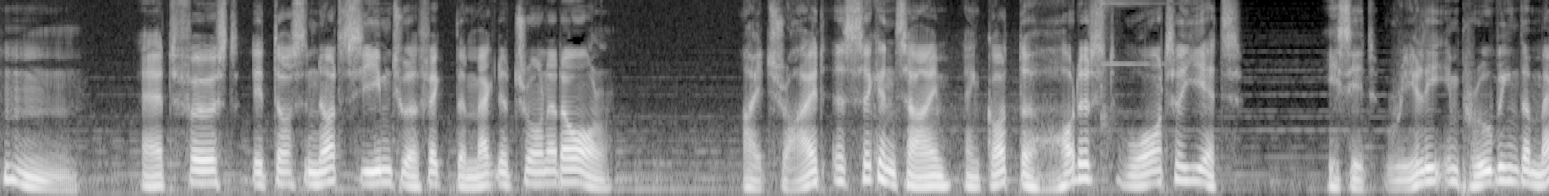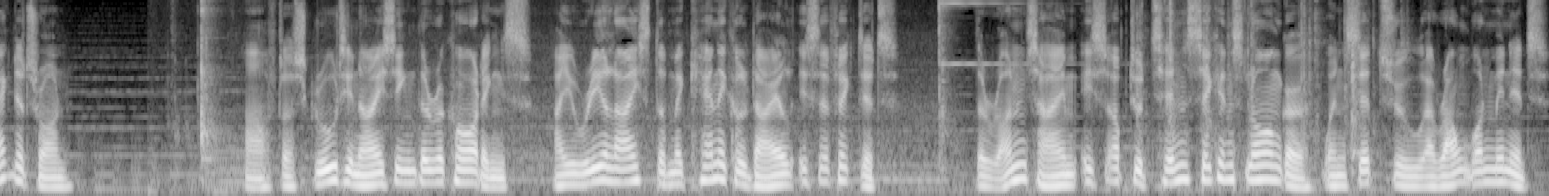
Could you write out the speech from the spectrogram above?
Hmm. At first, it does not seem to affect the magnetron at all. I tried a second time and got the hottest water yet. Is it really improving the magnetron? After scrutinizing the recordings, I realized the mechanical dial is affected. The runtime is up to 10 seconds longer when set to around 1 minute.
